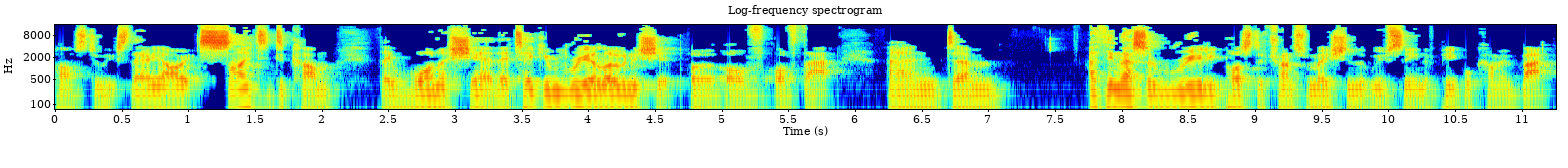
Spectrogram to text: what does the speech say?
past two weeks. They are excited to come. They want to share. They're taking real ownership of, of, of that. And um, I think that's a really positive transformation that we've seen of people coming back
